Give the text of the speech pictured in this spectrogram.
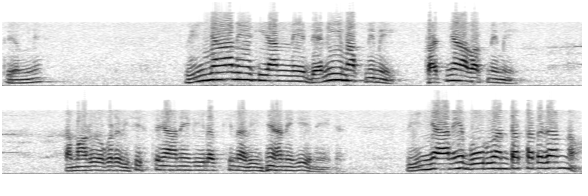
තේරුණේ? විඥානය කියන්නේ දැනීමක් නෙමෙයි, ප්‍රඥාවක් නෙමෙයි. සමහර වෙලාවට විශිෂ්ට ඥානය කියලා කියන විඥානය කියන එක. විඥානය බෝරුවන්ටත් හට ගන්නවා.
